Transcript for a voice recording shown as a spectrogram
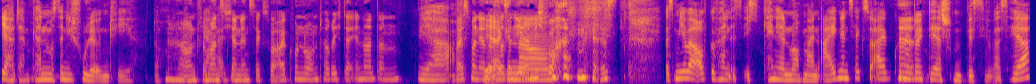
ja, dann kann, muss dann die Schule irgendwie doch. Ja, und wenn man sich an den Sexualkundeunterricht erinnert, dann ja. weiß man ja, dass ja, das genau. eher nicht vorhanden ist. Was mir aber aufgefallen ist, ich kenne ja nur noch meinen eigenen Sexualkundeunterricht, der ist schon ein bisschen was her.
